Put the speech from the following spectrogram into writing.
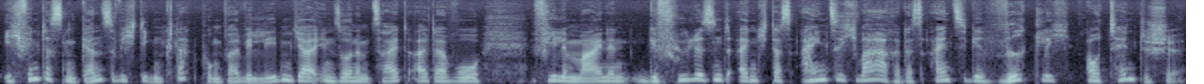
Ich finde das einen ganz wichtigen Knackpunkt, weil wir leben ja in so einem Zeitalter, wo viele meinen, Gefühle sind eigentlich das einzig wahre, das einzige wirklich authentische.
